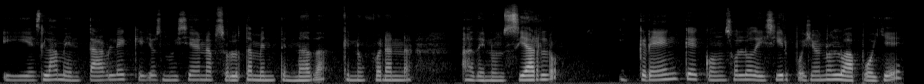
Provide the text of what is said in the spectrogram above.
Y es lamentable que ellos no hicieran absolutamente nada, que no fueran a, a denunciarlo y creen que con solo decir pues yo no lo apoyé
